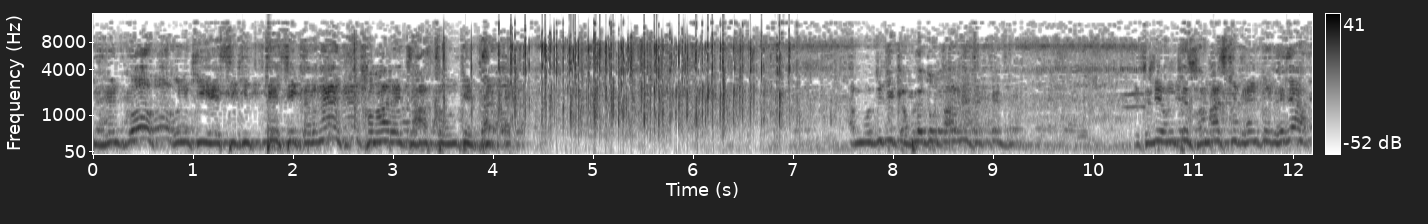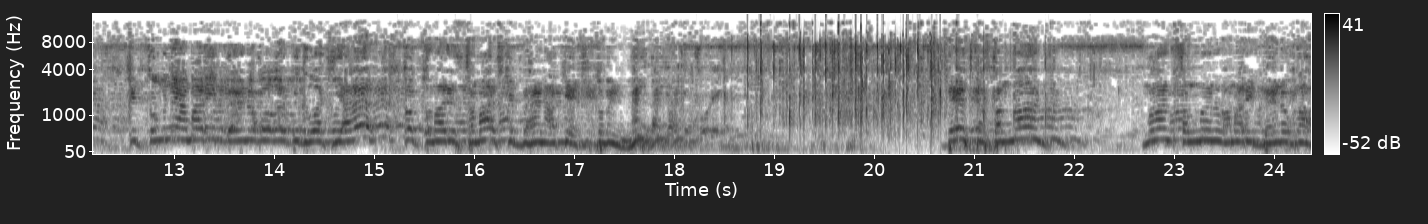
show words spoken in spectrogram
बहन को उनकी ऐसी की तेज़ी करने हमारे जहाज़ से उनके घर गए अब मोदी जी कपड़े तो उतार नहीं सकते थे इसलिए उनके समाज की बहन को भेजा कि तुमने हमारी बहनों को अगर विधवा किया है तो तुम्हारे समाज की बहन आके तुम्हें नंगा करके छोड़ेगी देश का सम्मान मान सम्मान और हमारी बहनों का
